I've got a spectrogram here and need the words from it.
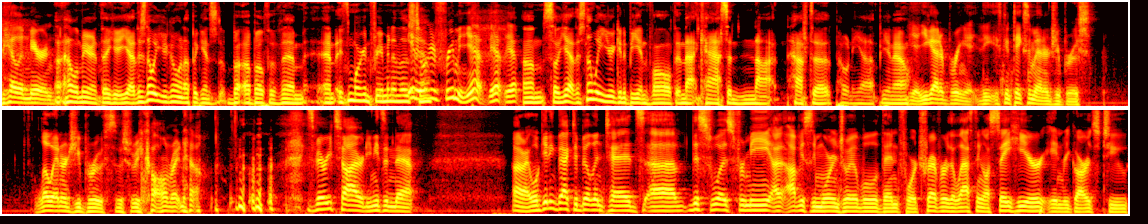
Helen Mirren. Uh, Helen Mirren, thank you. Yeah, there's no way you're going up against b- uh, both of them. And isn't Morgan Freeman in those yeah, two? Morgan Freeman. Yeah, yeah, yeah. Um, so yeah, there's no way you're going to be involved in that cast and not have to pony up. You know? Yeah, you got to bring it. It's gonna take some energy, Bruce. Low energy, Bruce, which we call him right now. He's very tired. He needs a nap. All right. Well, getting back to Bill and Ted's, uh, this was for me uh, obviously more enjoyable than for Trevor. The last thing I'll say here in regards to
